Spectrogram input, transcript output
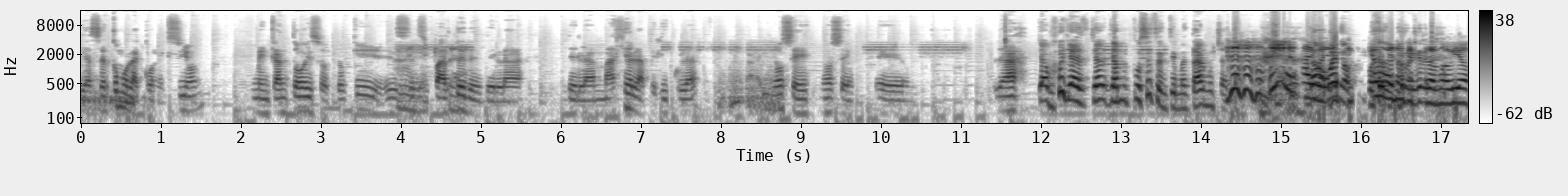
y hacer como la conexión. Me encantó eso. Creo que es, es parte de, de la, de la magia de la película. Ay, no sé, no sé. Eh, ya, ya, voy, ya, ya, ya me puse sentimental, muchachos. No, bueno, bueno, qué bueno, bueno que regre- se movió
